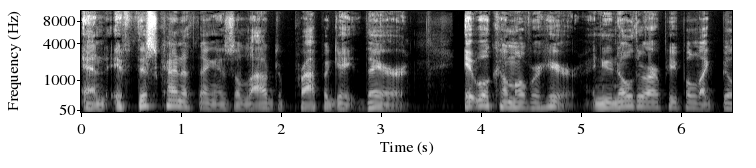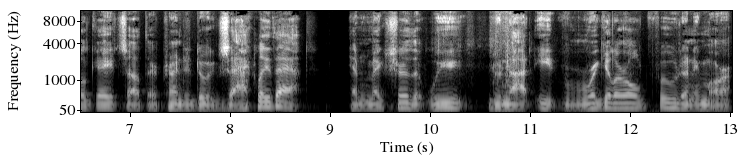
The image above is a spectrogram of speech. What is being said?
And if this kind of thing is allowed to propagate there, it will come over here. And you know, there are people like Bill Gates out there trying to do exactly that and make sure that we do not eat regular old food anymore.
